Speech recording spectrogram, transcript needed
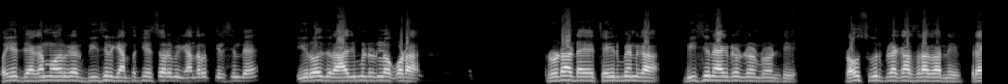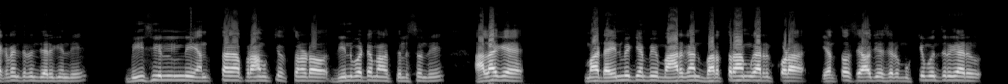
వైఎస్ జగన్మోహన్ గారు బీసీలకి ఎంత చేశారో మీకు అందరికీ తెలిసిందే. ఈరోజు రాజమండ్రిలో కూడా రుడా డయ చైర్మన్గా బీసీ నాయకుడైనటువంటి రావు సూర్యప్రకాశ్రావు గారిని ప్రకటించడం జరిగింది. బీసీలని ఎంత ప్రాముఖ్యత ఇస్తున్నాడో దీన్ని బట్టే మనకు తెలుస్తుంది. అలాగే మా డైనమిక్ ఎంపీ మార్గాన్ భరతరామ్ గారికి కూడా ఎంతో సేవ చేశారు ముఖ్యమంత్రి గారు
